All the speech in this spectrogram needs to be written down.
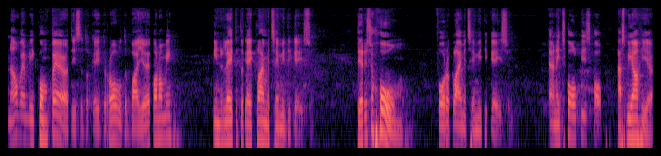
now when we compare this, okay, the role of the bioeconomy, in related to okay, climate change mitigation. There is a home for climate change mitigation, and it's called this COP, as we are here.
